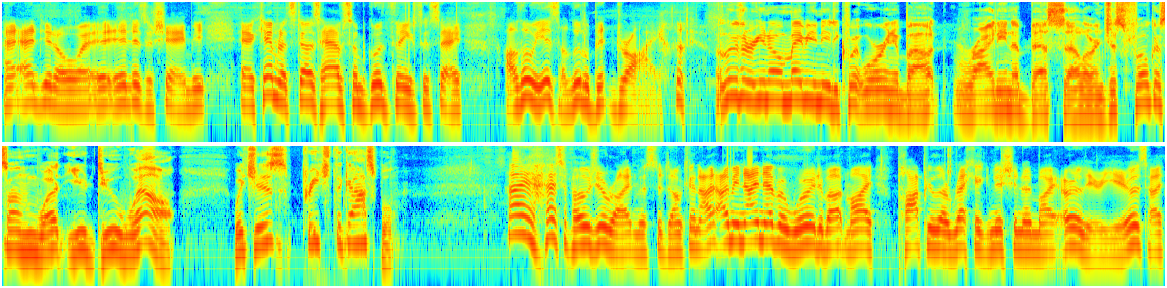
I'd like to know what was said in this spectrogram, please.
And, and, you know, it, it is a shame. He, uh, Chemnitz does have some good things to say, although he is a little bit dry. Luther, you know, maybe you need to quit worrying about writing a bestseller and just focus on what you do well, which is preach the gospel. I, I suppose you're right, Mr. Duncan. I, I mean, I never worried about my popular recognition in my earlier years. I,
